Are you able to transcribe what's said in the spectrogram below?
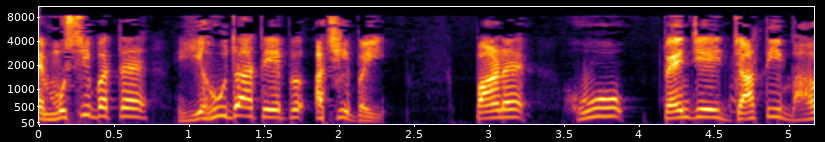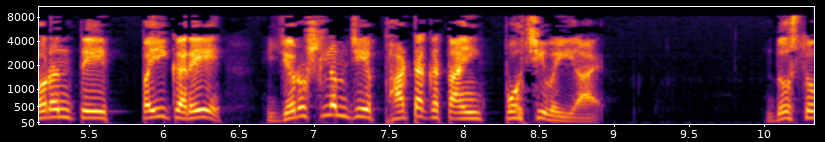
ऐं मुसीबत यहूदा ते बि अची पई पाण हू पंहिंजे जाती भाउरनि ते पई करे यरुशलम जे फाटक ताईं पहुची वई आहे दोस्तो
